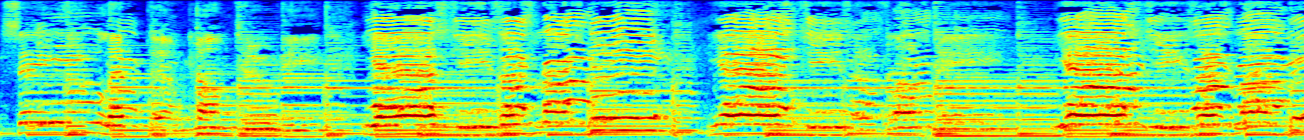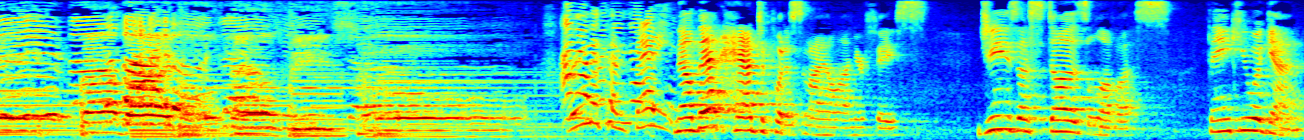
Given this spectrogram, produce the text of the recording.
saying, Let them come had to put a smile on your face. Jesus does love us. Thank you again,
